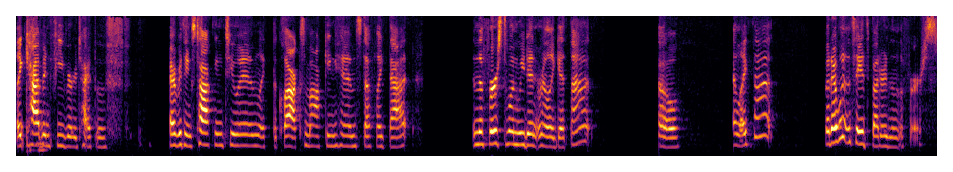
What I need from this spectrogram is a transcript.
like cabin fever type of everything's talking to him, like the clock's mocking him, stuff like that. In the first one, we didn't really get that, so I like that, but I wouldn't say it's better than the first.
